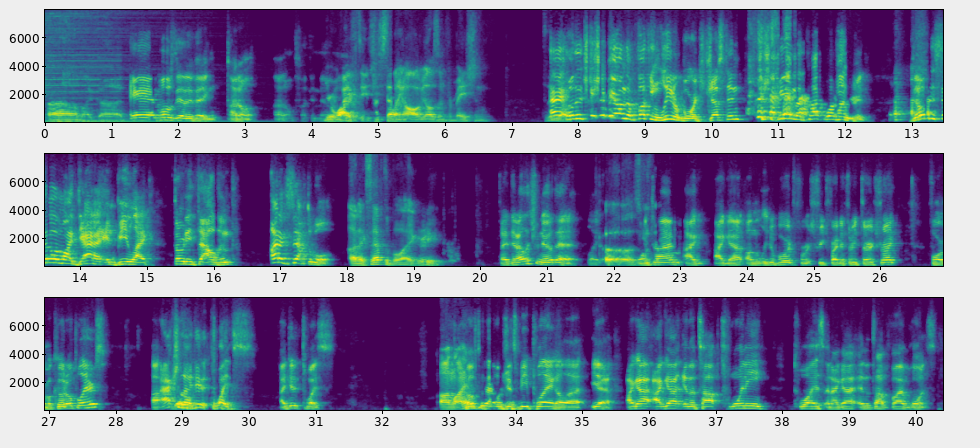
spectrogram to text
Oh my god. And what was the other thing? I don't. I don't fucking know. Your wife, dude, she's selling all of y'all's information. To the Hey, guy. well then she should be on the fucking leaderboards, Justin. She should be in the top 100. Don't be selling my data and be like 30,000th. Unacceptable. Unacceptable. I agree. Hey, did I let you know that like Uh, one time I I got on the leaderboard for Street Fighter 3 Third Strike for Makoto players? Uh, actually, I did it twice. I did it twice. online. Most of that was just me playing a lot. Yeah, I got I got in the top 20 twice, and I got in the top five once.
